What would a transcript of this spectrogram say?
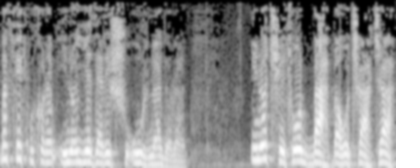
من فکر می‌کنم اینا یه ذره شعور ندارن. اینا چطور به به و چه چه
